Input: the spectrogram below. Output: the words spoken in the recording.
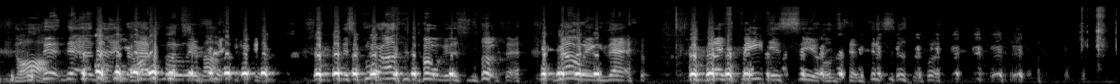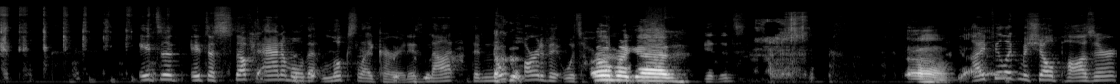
dog. Th- th- th- You're absolutely right. This poor other dog just looked, knowing that my fate is sealed. And this is what, It's a it's a stuffed animal that looks like her. It is not. There no part of it was her. oh my god. It- it's. Oh god. I feel like Michelle Pauser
